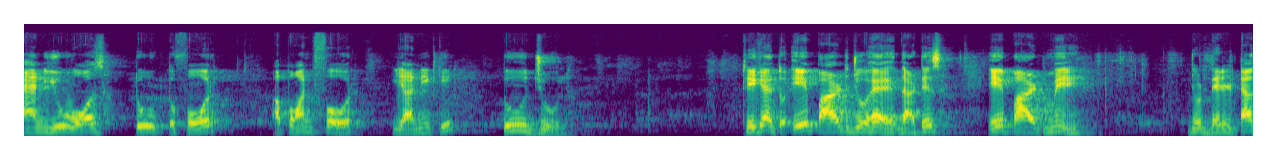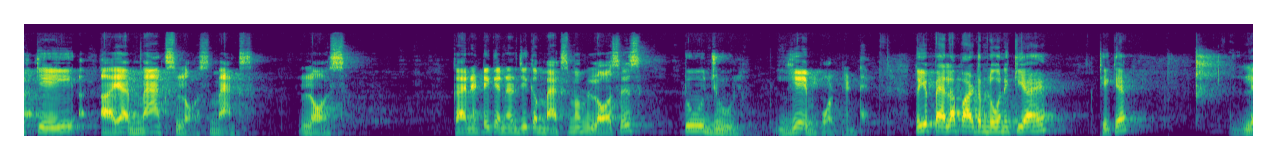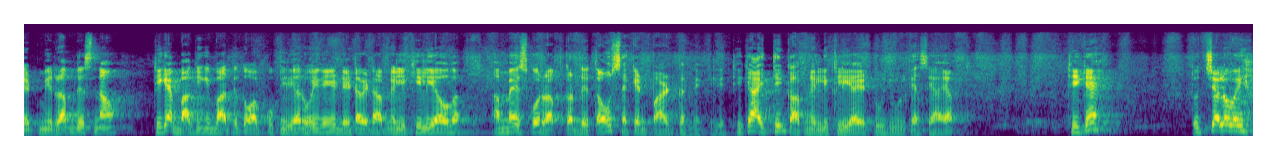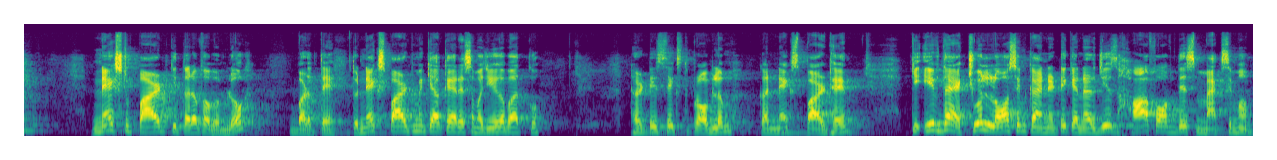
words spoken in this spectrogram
and u was two तो फोर अपॉन फोर यानी कि टू जूल ठीक है? तो ए पार्ट जो है दैट इज़ ए पार्ट में जो डेल्टा के ई आया max loss max loss kinetic energy का maximum loss is two joule ये इंपॉर्टेंट है। तो ये पहला पार्ट हम लोगों ने किया है, ठीक है? Let me rub this now ठीक है? बाकी की बातें तो आपको क्लियर हो ही गई है डेटा वेटा आपने लिख ही लिया होगा। अब मैं इसको रब कर देता हूँ सेकेंड पार्ट करने के लिए, ठीक है? आई थिंक आपने लिख लिया है टू जूल कैसे आया? ठीक है? तो चलो भाई नेक्स्ट पार्ट की तरफ़ अब हम लोग बढ़ते हैं। तो नेक्स्ट पार्ट में क्या कह रहे हैं, समझिएगा बात को? थर्टी सिक्स प्रॉब्लम का नेक्स्ट पार्ट है कि if the actual loss in kinetic energy is half of this maximum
